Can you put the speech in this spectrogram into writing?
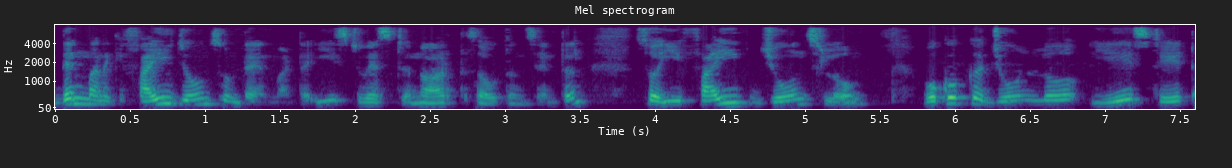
దెన్ మనకి ఫైవ్ జోన్స్ ఉంటాయి అనమాట east west north south and central so ఈ ఫైవ్ జోన్స్లో ఒక్కొక్క జోన్లో ఏ స్టేట్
